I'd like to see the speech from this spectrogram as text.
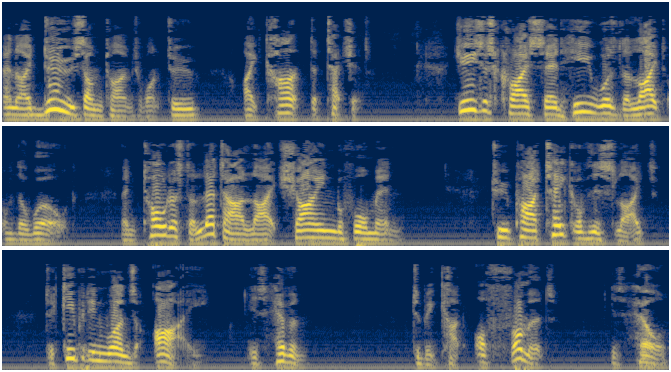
and I do sometimes want to, I can't detach it. Jesus Christ said he was the light of the world, and told us to let our light shine before men. To partake of this light, to keep it in one's eye, is heaven. To be cut off from it is hell.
